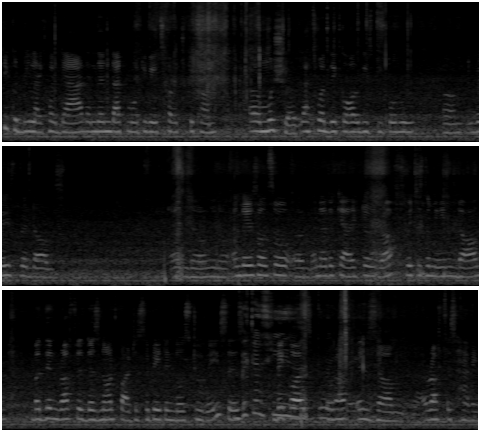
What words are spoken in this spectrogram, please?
she could be like her dad, and then that motivates her to become a musher. That's what they call these people who um, raise their dogs. And uh, you know, and there is also um, another character, Ruff, which is the main dog. But then Ruff does not participate in those two races because because Ruff is um, Ruff is having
